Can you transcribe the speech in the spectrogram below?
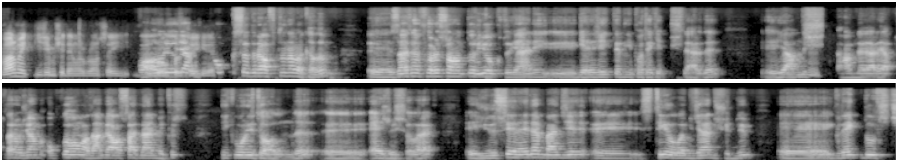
Var mı ekleyeceğim bir şey Denver Broncos'a Vallahi hocam ilgili? çok kısa draftına bakalım. Ee, zaten first roundları yoktu. Yani e, geleceklerini ipotek etmişlerdi. E, yanlış Hı-hı. hamleler yaptılar. Hocam Oklahoma'dan bir outside linebacker Nick Bonito alındı. E, edge rusher olarak. E, UCLA'den bence e, steal olabileceğini düşündüğüm e, Greg Dulcich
